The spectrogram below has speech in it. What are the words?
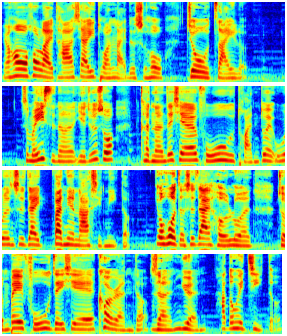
然后后来他下一团来的时候就栽了。什么意思呢？也就是说，可能这些服务团队，无论是在饭店拉行李的，又或者是在河轮准备服务这些客人的人员，他都会记得。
